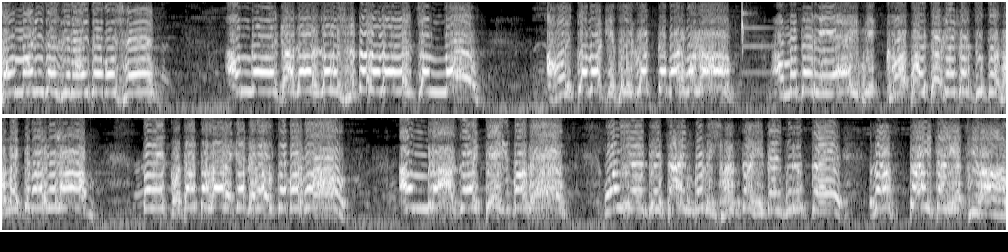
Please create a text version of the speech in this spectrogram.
সম্মানিত জুনাইতে বসেন আমরা গাজার জনসাধারণের জন্য হয়তো বা কিছুই করতে পারব না। আমাদের এই বিক্ষোভ গাজার যুদ্ধ থামাইতে পারবে না। তবে কোথা তালার কাছে বলতে পারব? আমরা নৈতিক ভাবে ওই দেশ আইনবাদী সন্ত্রাসীদের বিরুদ্ধে রাস্তায় দাঁড়িয়েছিলাম।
